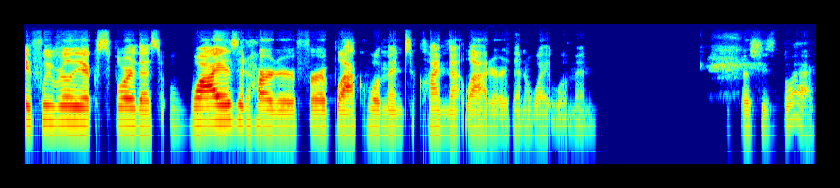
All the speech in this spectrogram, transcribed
if we really explore this, why is it harder for a black woman to climb that ladder than a white woman? Because she's black.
